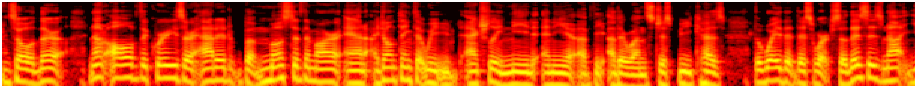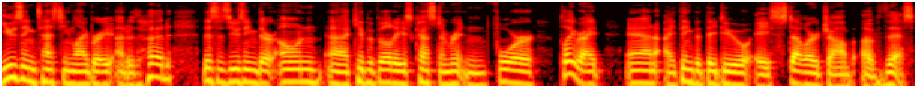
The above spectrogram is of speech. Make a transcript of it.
And so there, not all of the queries are added, but most of them are, and I don't think that we actually need any of the other ones just because the way that this works. So this is not using testing library under the hood. This is using their own uh, capabilities custom written for Playwright, and I think that they do a stellar job of this.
